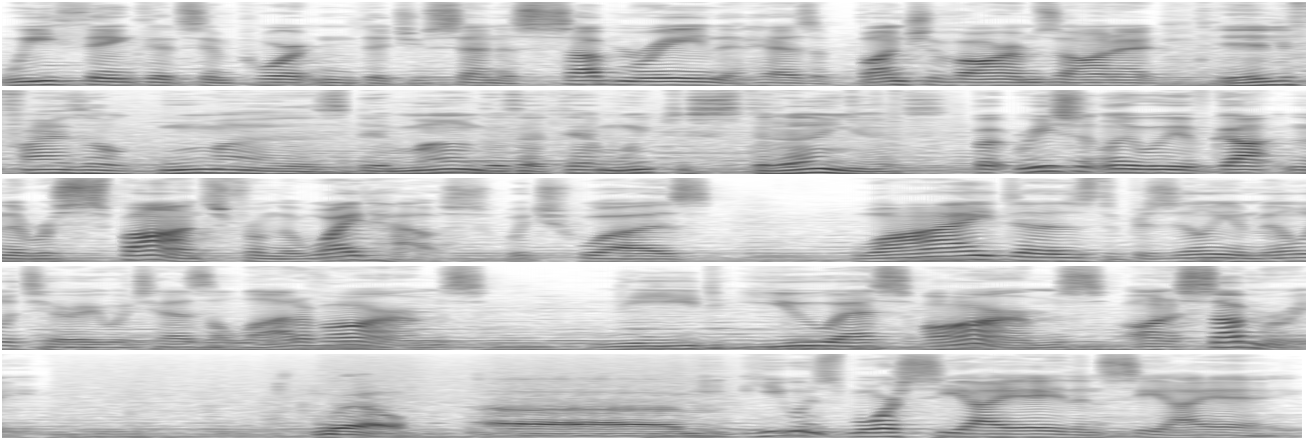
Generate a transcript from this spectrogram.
we think that it's important that you send a submarine that has a bunch of arms on it. Ele faz algumas demandas até muito estranhas. But recently we've gotten the response from the White House, which was why does the Brazilian military, which has a lot of arms, need U.S. arms on a submarine? Well, um, He was more CIA than CIA.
